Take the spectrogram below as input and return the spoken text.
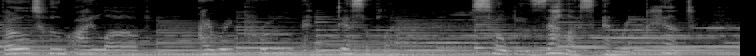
Those whom I love, I reprove and discipline. So be zealous and repent.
